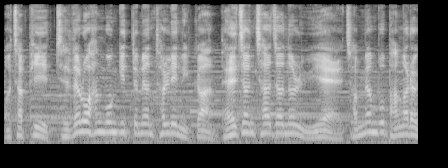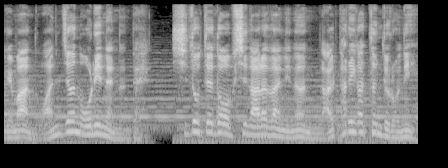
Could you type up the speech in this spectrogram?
어차피 제대로 항공기 뜨면 털리니까 대전차전을 위해 전면부 방어력에만 완전 올인했는데 시도 때도 없이 날아다니는 날파리 같은 드론이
